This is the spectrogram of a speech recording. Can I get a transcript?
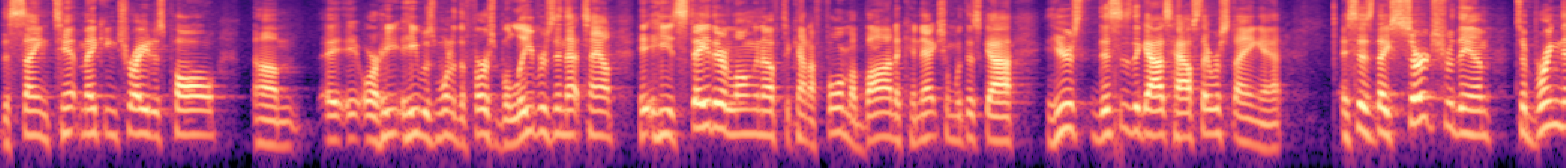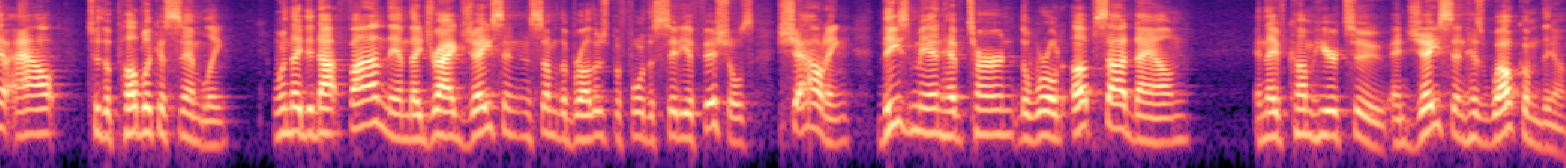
the same tent making trade as Paul, um, or he, he was one of the first believers in that town. He, he had stayed there long enough to kind of form a bond, a connection with this guy. Here's, this is the guy's house they were staying at. It says they searched for them to bring them out to the public assembly. When they did not find them, they dragged Jason and some of the brothers before the city officials, shouting, these men have turned the world upside down and they've come here too. And Jason has welcomed them.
